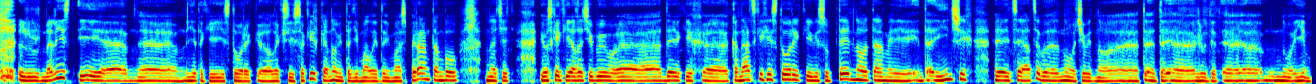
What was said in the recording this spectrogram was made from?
журналіст, і е, е, є такий історик Олексій Сокирка, ну він тоді малий аспірантом був. Значить, і оскільки я зачепив е, деяких е, канадських істориків, і субтильного там, і, інших, е, це, а це, ну, очевидно, е, е, люди е, ну, їм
